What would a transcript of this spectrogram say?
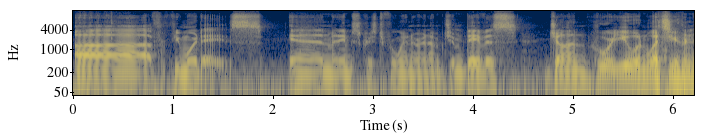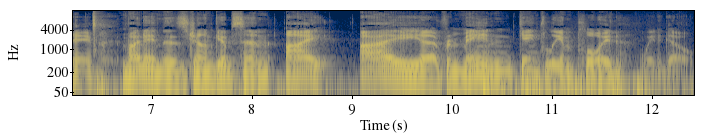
Uh, for a few more days. And my name is Christopher Winter, and I'm Jim Davis. John, who are you, and what's your name? My name is John Gibson. I I uh, remain gainfully employed, Way to go.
